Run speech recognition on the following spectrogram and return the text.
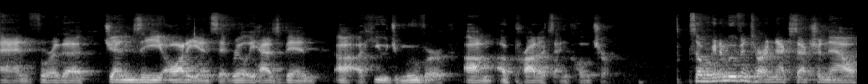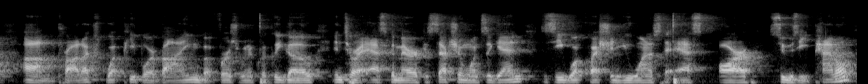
And for the Gen Z audience, it really has been uh, a huge mover um, of products and culture. So we're going to move into our next section now, um, products, what people are buying. But first, we're going to quickly go into our Ask America section once again to see what question you want us to ask our Suzy panel.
